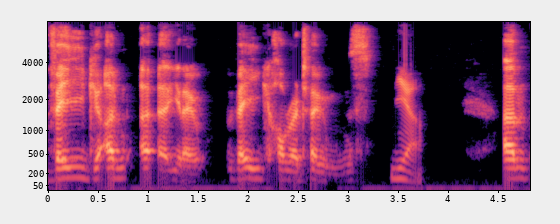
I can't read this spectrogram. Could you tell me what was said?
vague, un, uh, uh, you know, vague horror tones. Yeah, Um,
